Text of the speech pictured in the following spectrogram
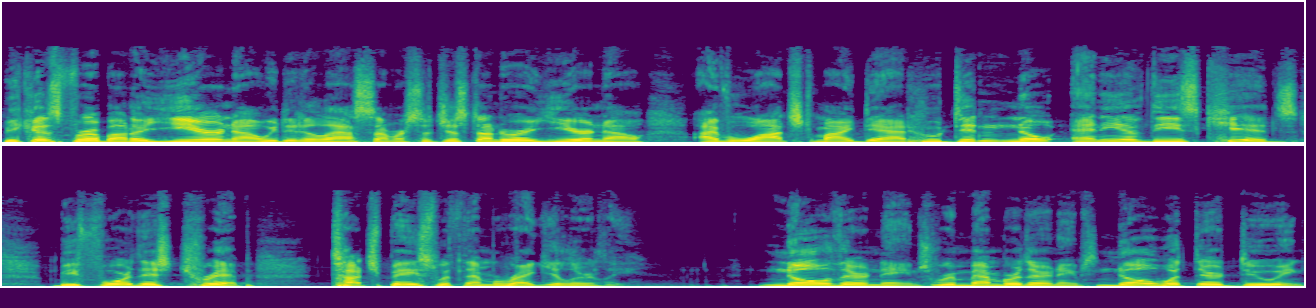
Because for about a year now, we did it last summer, so just under a year now, I've watched my dad, who didn't know any of these kids before this trip, touch base with them regularly. Know their names, remember their names, know what they're doing,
